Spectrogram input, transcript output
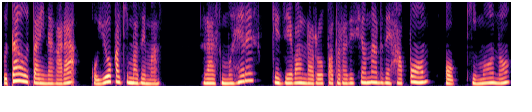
歌を歌いながらお湯をかき混ぜます。Las mujeres que llevan la ropa tradicional de Japón o kimono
